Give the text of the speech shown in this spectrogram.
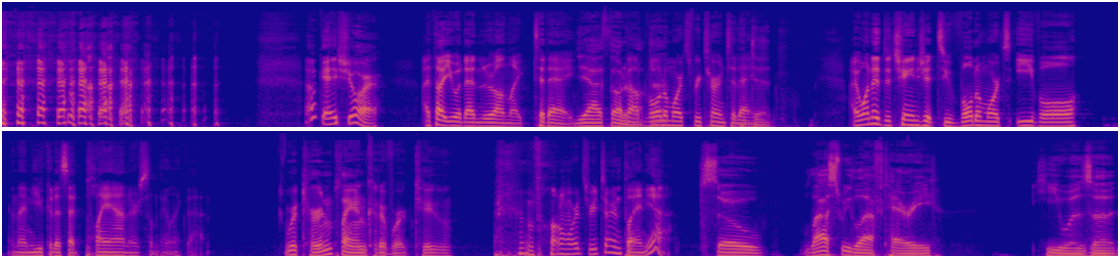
okay, sure. I thought you would end it on like today. Yeah, I thought about, about, Voldemort's return today. I did. I wanted to change it to Voldemort's evil, and then you could have said plan or something like that. Return plan could have worked too. Voldemort's return plan, yeah. So last we left Harry, he was uh,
